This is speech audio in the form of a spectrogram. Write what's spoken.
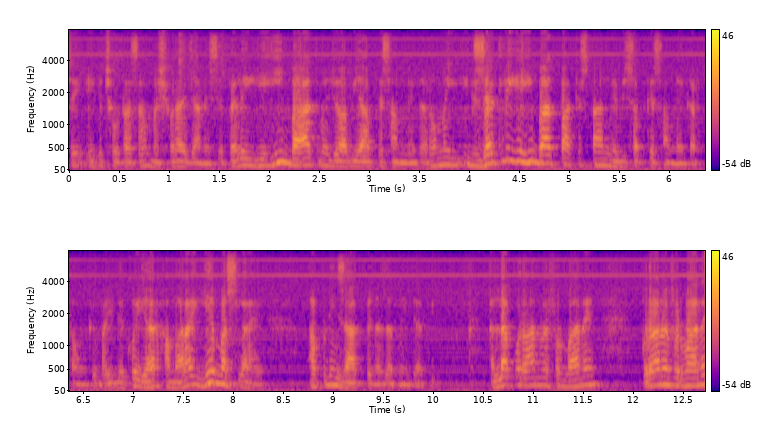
سے ایک چھوٹا سا مشورہ جانے سے پہلے۔ یہی بات میں جو ابھی آپ کے سامنے کر رہا ہوں، میں ایگزیکٹلی exactly یہی بات پاکستان میں بھی سب کے سامنے کرتا ہوں کہ بھائی دیکھو یار، ہمارا یہ مسئلہ ہے، اپنی ذات پہ نظر نہیں جاتی۔ اللہ قرآن میں فرمانے، قرآن میں فرمانے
